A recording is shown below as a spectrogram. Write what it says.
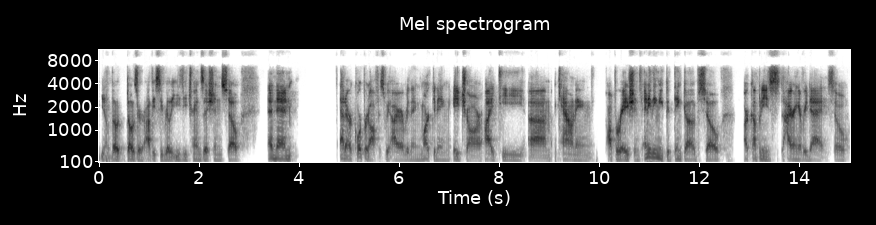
you know, th- those are obviously really easy transitions. So, and then at our corporate office, we hire everything marketing, HR, IT, um, accounting, operations, anything you could think of. So our company's hiring every day. So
